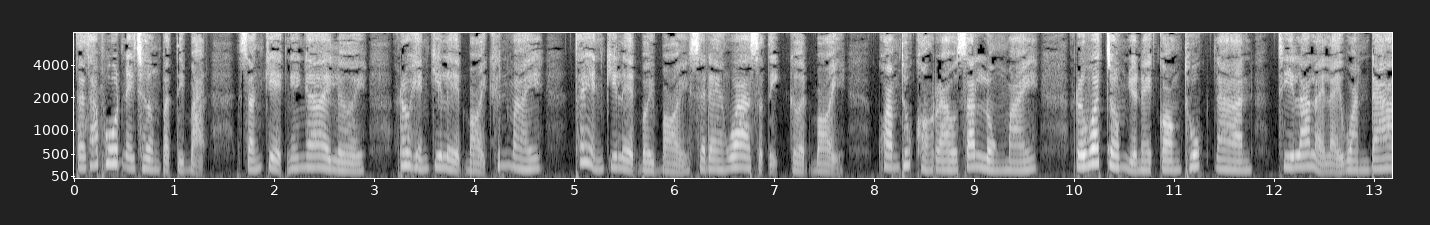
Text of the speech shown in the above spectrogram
แต่ถ้าพูดในเชิงปฏิบัติ สังเกตง่าย ๆเลย เราเห็นกิเลสบ่อยขึ้นไหม ถ้าเห็นกิเลสบ่อยๆ แสดงว่าสติเกิดบ่อย ความทุกข์ของเราสั้นลงไหม หรือว่าจมอยู่ในกองทุกข์นานทีละหลาย ๆ วันได้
